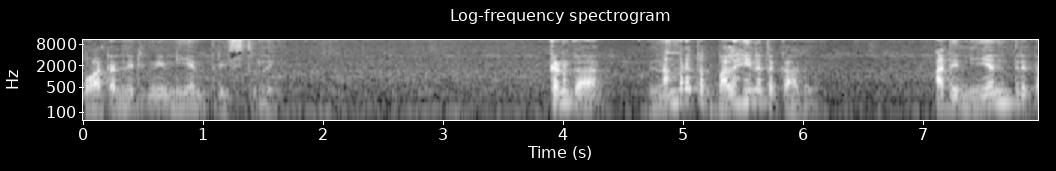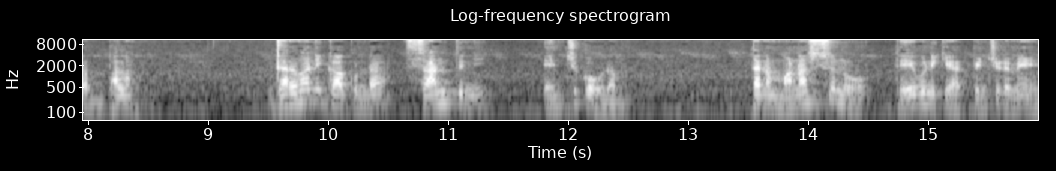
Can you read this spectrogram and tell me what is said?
వాటన్నిటినీ నియంత్రిస్తుంది. కనుక నమ్రత బలహీనత కాదు. అది నియంత్రిత బలం. గర్వాన్ని కాకుండా శాంతిని ఎంచుకోవడం. తన మనస్సును దేవునికి అర్పించడమే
